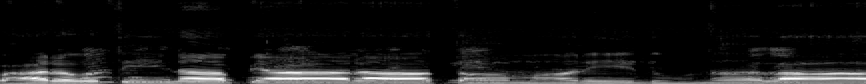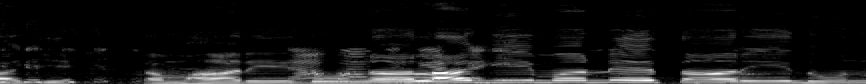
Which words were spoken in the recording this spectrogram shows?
પાર્વતીના પ્યારા તમારી ધૂન લાગી તમારી ધૂન લાગી મને તારી ધૂન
